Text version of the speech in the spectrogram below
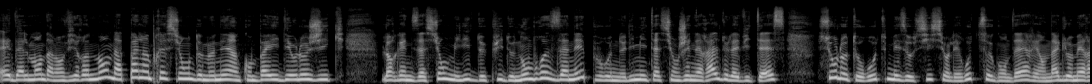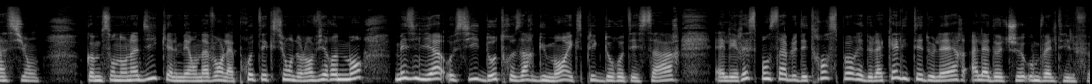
aide allemande à l'environnement, n'a pas l'impression de mener un combat idéologique. L'organisation milite depuis de nombreuses années pour une limitation générale de la vitesse sur l'autoroute, mais aussi sur les routes secondaires et en agglomération. Comme son nom l'indique, elle met en avant la protection de l'environnement, mais il y a aussi d'autres arguments, explique Dorothée Sarr. Elle est responsable des transports et de la qualité de l'air à la Deutsche Umwelthilfe.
